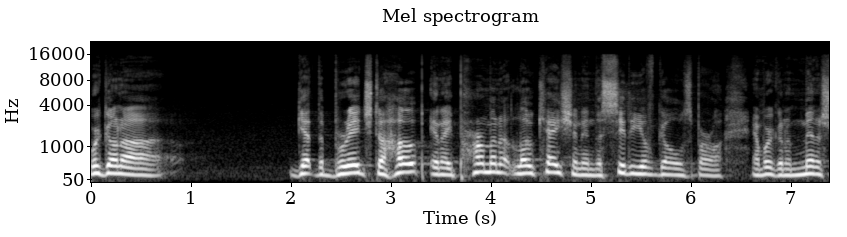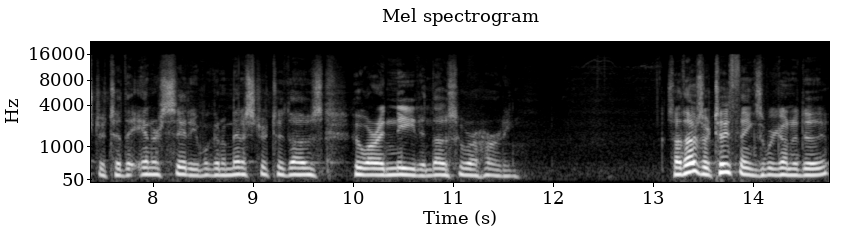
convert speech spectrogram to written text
We're going to get the bridge to hope in a permanent location in the city of Goldsboro. And we're going to minister to the inner city. We're going to minister to those who are in need and those who are hurting. So, those are two things we're going to do.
